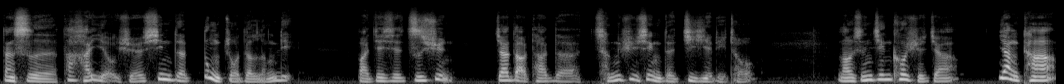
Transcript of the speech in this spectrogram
但是他还有学新的动作的能力，把这些资讯加到他的程序性的记忆里头。脑神经科学家让他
